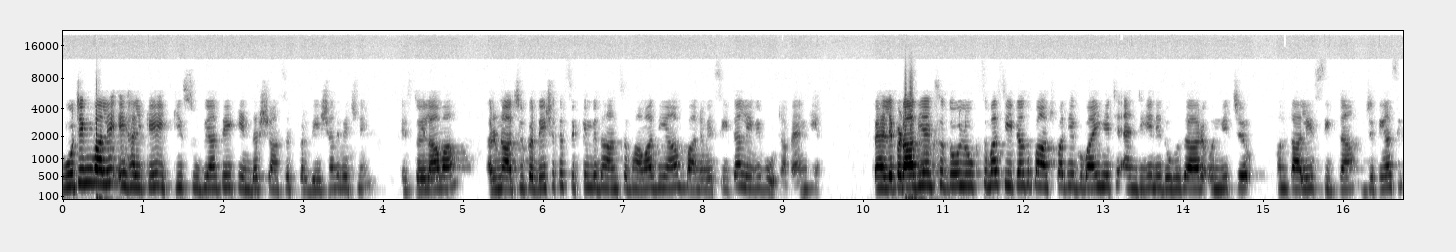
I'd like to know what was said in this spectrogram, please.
VOTING ਵਾਲੇ ਇਹ ਹਲਕੇ 21 ਸੂਬਿਆਂ ਤੇ ਕੇਂਦਰ ਸ਼ਾਸਿਤ ਪ੍ਰਦੇਸ਼ਾਂ ਦੇ ਵਿੱਚ ਨੇ। ਇਸ ਤੋਂ ਇਲਾਵਾ ਅਰੁਣਾਚਲ ਪ੍ਰਦੇਸ਼ ਅਤੇ ਸਿੱਕਮ ਵਿਧਾਨ ਸਭਾਵਾਂ ਦੀਆਂ 92 ਸੀਟਾਂ ਲਈ ਵੀ ਵੋਟਾਂ ਪੈਣਗੀਆਂ। ਪਹਿਲੇ ਪੜਾਅ ਦੀਆਂ 102 ਲੋਕ ਸਭਾ ਸੀਟਾਂ ਤੋਂ ਭਾਜਪਾ ਦੀ ਅਗਵਾਈ ਹੇਠ ਐਨਡੀਏ ਨੇ 2019 ਚ 39 ਸੀਟਾਂ ਜਿੱਤੀਆਂ ਸੀ।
